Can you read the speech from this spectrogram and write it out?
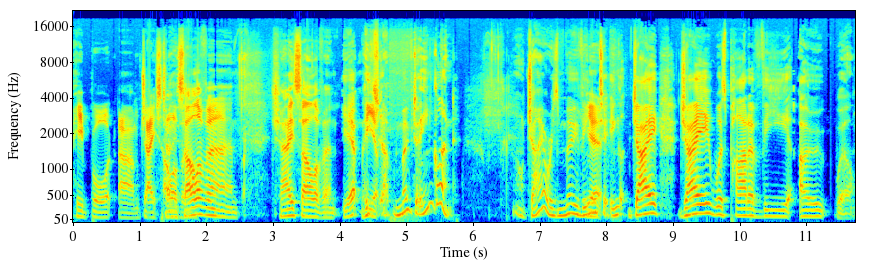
he bought um, Jay Sullivan. Jay Sullivan. Jay Sullivan. Yep. He Yep. moved to England. Oh, Jay or he's moving Yeah. to England. Jay Jay was part of the oh well,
